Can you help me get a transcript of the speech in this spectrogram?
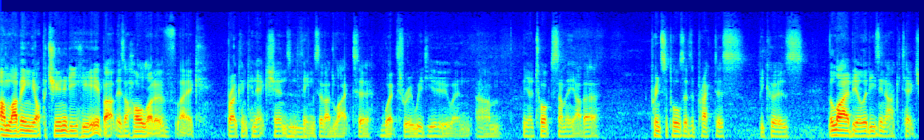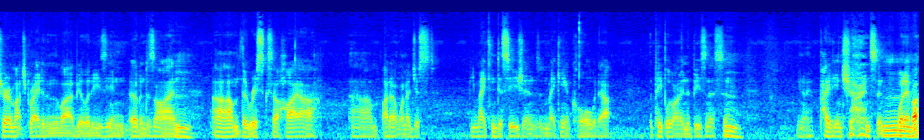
I'm loving the opportunity here, but there's a whole lot of like broken connections and things that I'd like to work through with you and um, you know talk to some of the other principles of the practice because the liabilities in architecture are much greater than the liabilities in urban design. Um, the risks are higher. Um, I don't want to just be making decisions and making a call without the people who own the business and you know pay the insurance and whatever.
